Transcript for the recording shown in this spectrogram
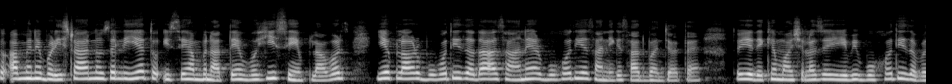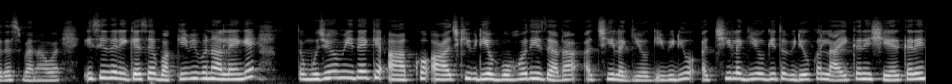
तो अब मैंने बड़ी स्टार नोज़ल ली है तो इसे हम बनाते हैं वही सेम फ्लावर्स ये फ्लावर बहुत ही ज़्यादा आसान है और बहुत ही आसानी के साथ बन जाता है। तो ये देखें, माशाल्लाह से ये भी बहुत ही ज़बरदस्त बना हुआ है। इसी तरीके से बाकी भी बना लेंगे। तो मुझे उम्मीद है कि आपको आज की वीडियो बहुत ही ज़्यादा अच्छी लगी होगी। वीडियो अच्छी लगी होगी तो वीडियो को लाइक करें शेयर करें।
